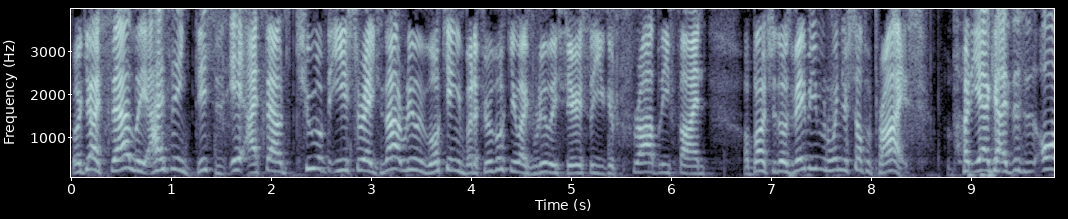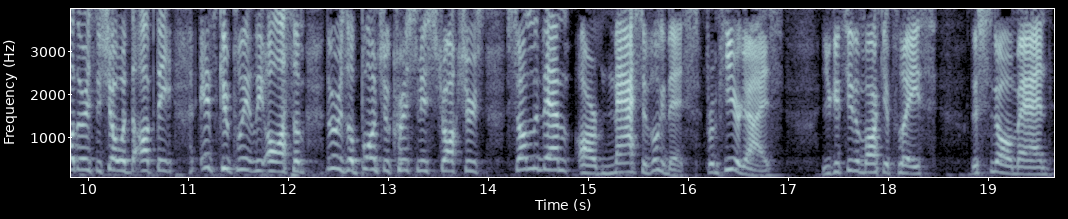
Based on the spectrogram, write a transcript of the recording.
But guys, sadly, I think this is it. I found two of the Easter eggs. Not really looking, but if you're looking like really seriously, you could probably find a bunch of those. Maybe even win yourself a prize. But yeah, guys, this is all there is to show with the update. It's completely awesome. There is a bunch of Christmas structures. Some of them are massive. Look at this. From here, guys, you can see the marketplace, the snowman,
